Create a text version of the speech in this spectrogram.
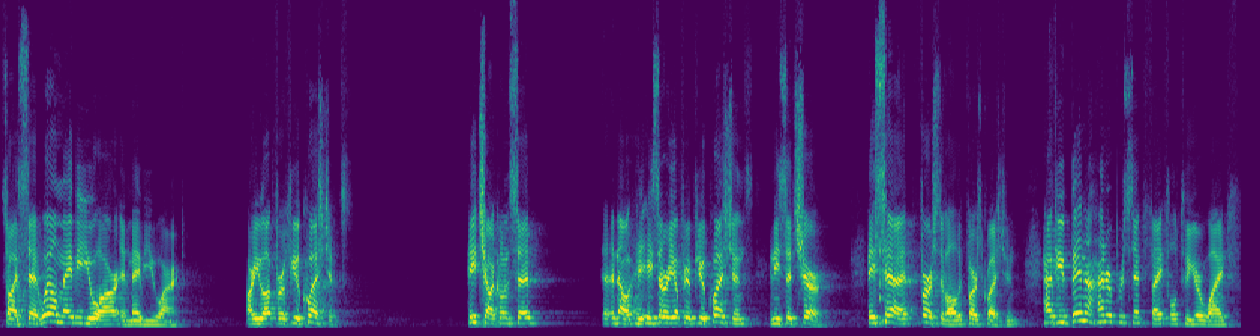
So I said, Well, maybe you are and maybe you aren't. Are you up for a few questions? He chuckled and said, uh, No, he said, Are you up for a few questions? And he said, Sure. He said, First of all, the first question Have you been 100% faithful to your wife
